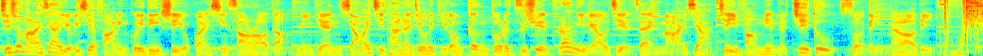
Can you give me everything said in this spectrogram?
其实马来西亚有一些法令规定是有关性骚扰的。明天小麦奇谈呢就会提供更多的资讯，让你了解在马来西亚这一方面的制度。锁定 Melody。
